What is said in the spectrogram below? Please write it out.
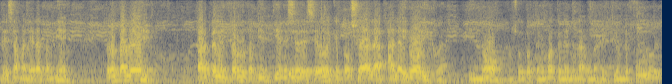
de esa manera también. Pero tal vez parte del entorno también tiene ese deseo de que todo sea a la, a heroica. Y no, nosotros tenemos que tener una, gestión de fútbol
